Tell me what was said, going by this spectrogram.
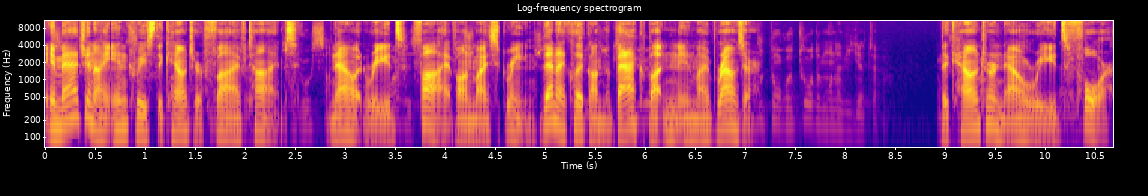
Imagine I increase the counter five times. Now it reads 5 on my screen. Then I click on the back button in my browser. The counter now reads 4,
